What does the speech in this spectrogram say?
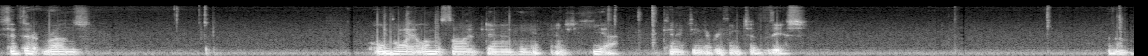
Except that it runs all the way along the side down here and here, connecting everything to this. And I'm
